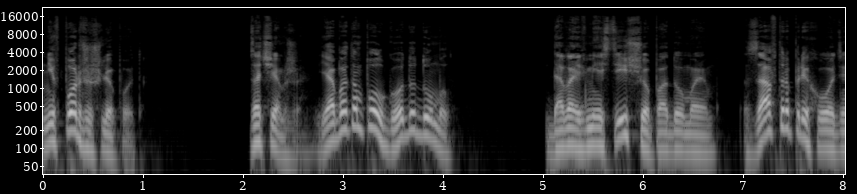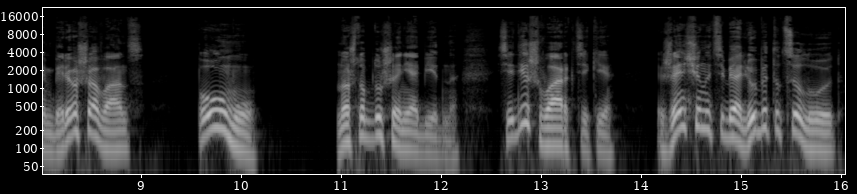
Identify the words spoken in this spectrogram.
Не в порже шлепают. Зачем же? Я об этом полгода думал. Давай вместе еще подумаем. Завтра приходим, берешь аванс. По уму. Но чтоб душе не обидно. Сидишь в Арктике. Женщины тебя любят и целуют.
